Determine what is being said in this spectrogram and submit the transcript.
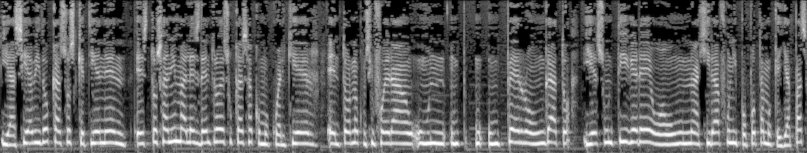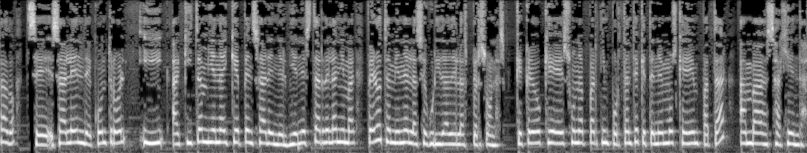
y así ha habido casos que tienen estos animales dentro de su casa como cualquier entorno, como si fuera un, un, perro o un gato, y es un tigre o una jirafa, un hipopótamo que ya ha pasado, se salen de control y aquí también hay que pensar en el bienestar del animal, pero también en la seguridad de las personas, que creo que es una parte importante que tenemos que empatar ambas agendas.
